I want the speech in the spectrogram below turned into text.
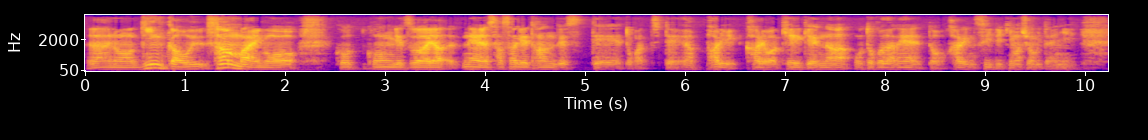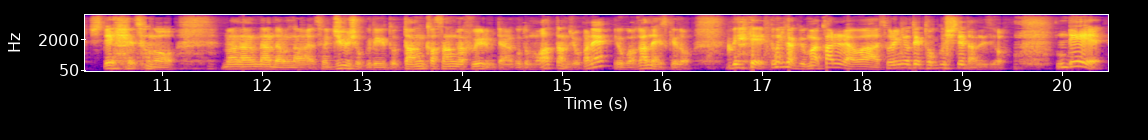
あの、銀貨を3枚も、こ今月はや、ね、捧げたんですって、とかって言って、やっぱり彼は敬虔な男だね、と、彼についていきましょうみたいにして、その、まあな、なんだろうな、その住職で言うと檀家さんが増えるみたいなこともあったんでしょうかねよくわかんないですけど。で、とにかく、まあ彼らはそれによって得してたんですよ。で、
